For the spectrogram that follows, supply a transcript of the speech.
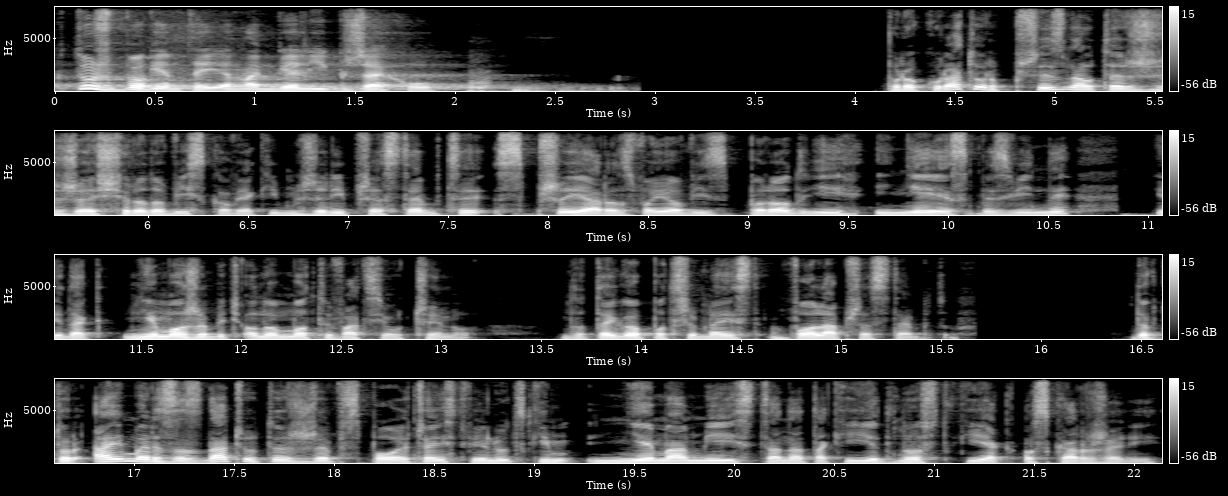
Któż Bogiem tej Ewangelii grzechu? Prokurator przyznał też, że środowisko, w jakim żyli przestępcy, sprzyja rozwojowi zbrodni i nie jest bezwinny, jednak nie może być ono motywacją czynu. Do tego potrzebna jest wola przestępców. Dr Eimer zaznaczył też, że w społeczeństwie ludzkim nie ma miejsca na takie jednostki jak oskarżeni.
